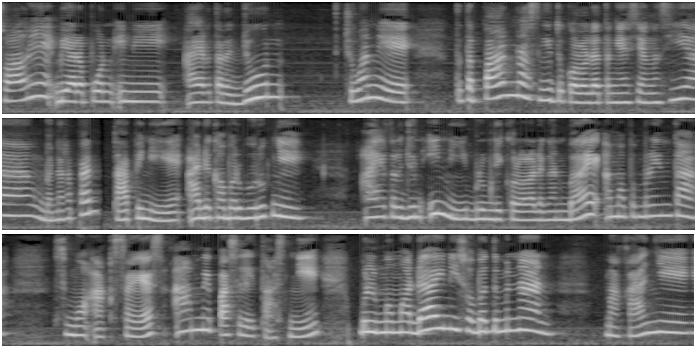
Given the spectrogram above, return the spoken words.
soalnya biarpun ini air terjun cuman ya tetap panas gitu kalau datangnya siang-siang, bener kan? Tapi nih ada kabar buruknya. Air terjun ini belum dikelola dengan baik sama pemerintah. Semua akses ame fasilitasnya belum memadai nih sobat demenan. Makanya,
